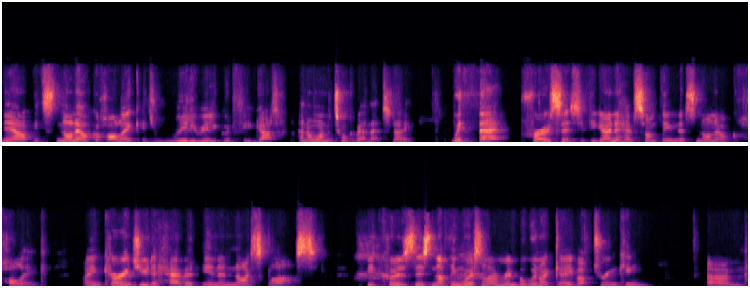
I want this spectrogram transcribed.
Now, it's non alcoholic, it's really, really good for your gut. And I want to talk about that today. With that process, if you're going to have something that's non alcoholic, I encourage you to have it in a nice glass because there's nothing worse. And I remember when I gave up drinking, um,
